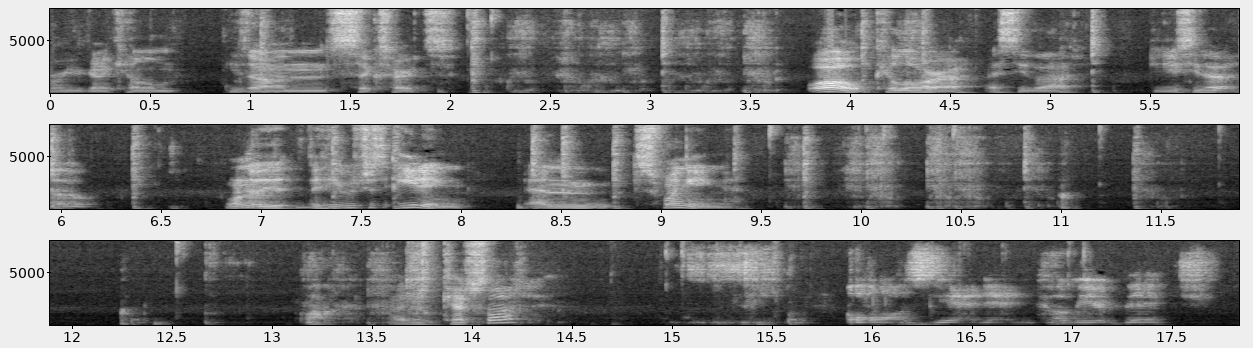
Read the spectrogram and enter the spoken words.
You're gonna kill him. He's on six hearts. Whoa, kill I see that. Did you see that? No. One of the he was just eating and swinging. Fuck. I just catch that. Oh, Xanon, come here, bitch.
